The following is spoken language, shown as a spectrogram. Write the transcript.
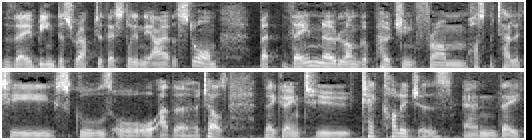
they've been disrupted. They're still in the eye of the storm, but they're no longer poaching from hospitality schools or, or other hotels. They're going to tech colleges and they,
